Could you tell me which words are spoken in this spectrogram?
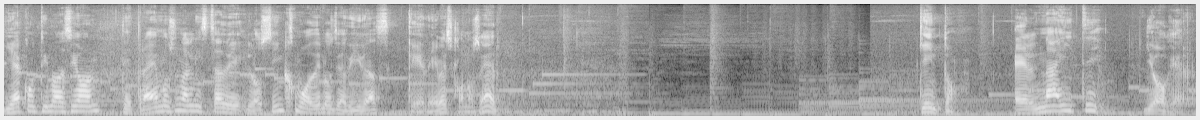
Y a continuación te traemos una lista de los 5 modelos de Adidas que debes conocer. Quinto, el Night Jogger.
